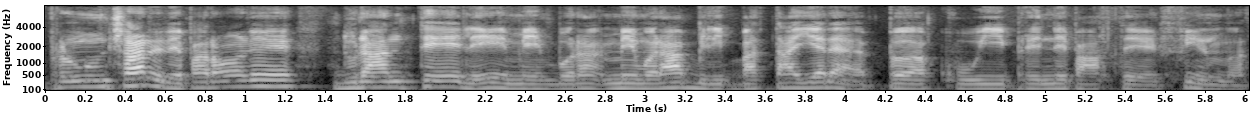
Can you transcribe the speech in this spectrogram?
pronunciare le parole durante le memora- memorabili battaglie rap a cui prende parte il film.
